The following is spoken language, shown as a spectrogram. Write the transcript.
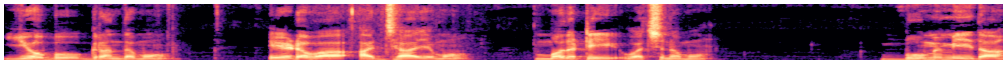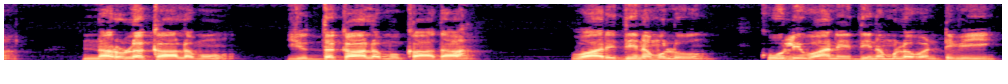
యోబు గ్రంథము ఏడవ అధ్యాయము మొదటి వచనము. భూమి మీద నరుల కాలము యుద్ధకాలము కాదా? వారి దినములు కూలివాని దినముల వంటివి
